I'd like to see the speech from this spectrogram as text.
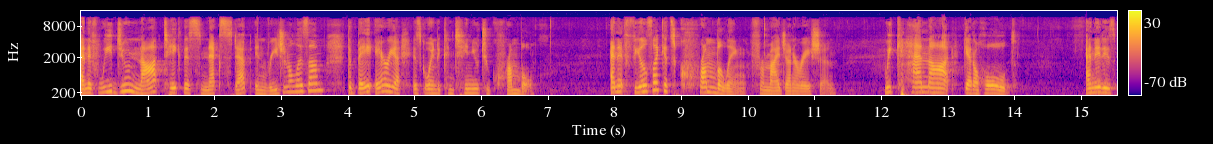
And if we do not take this next step in regionalism, the Bay Area is going to continue to crumble. And it feels like it's crumbling for my generation. We cannot get a hold and it is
